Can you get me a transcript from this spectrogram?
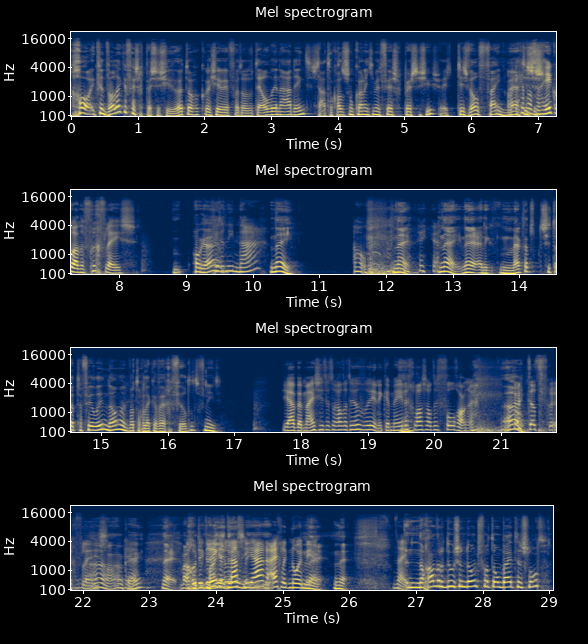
Goh, ik vind het wel lekker vers gepeste jus, hoor. Toch ook als je weer voor het hotel weer nadenkt. staat ook altijd zo'n kannetje met vers gepeste jus. Het is wel fijn, maar Oh, ja, ik heb het al is zo'n dus... hekel aan de vruchtvlees. Oh ja? Vind je dat niet naar? Nee, Oh, nee, ja. nee, nee. En ik merk dat, zit dat er veel in dan? Het wordt toch lekker weggefilterd, of niet? ja, bij mij zit het er altijd heel veel in. Ik heb mijn hele Ja? glas altijd vol hangen Oh, met dat vruchtvlees. ah, oké. Ja. Nee, maar, Maar, goed, ik drink het de laatste jaren eigenlijk nooit meer. Nee, nee. Nee. Nog andere do's en don'ts voor het ontbijt ten slot?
